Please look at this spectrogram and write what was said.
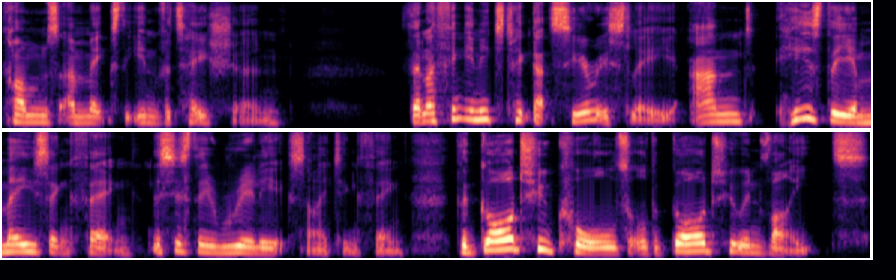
comes and makes the invitation, then I think you need to take that seriously. And here's the amazing thing. This is the really exciting thing. The God who calls or the God who invites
